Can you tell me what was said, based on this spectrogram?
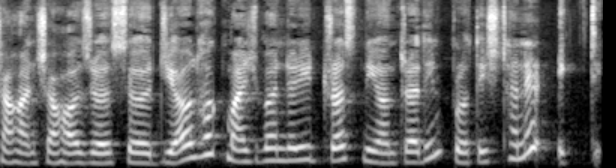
শাহান শাহ হজরত সৈয়দ জিয়াউল হক মাসবান্ডারি ট্রাস্ট নিয়ন্ত্রণাধীন প্রতিষ্ঠানের একটি।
